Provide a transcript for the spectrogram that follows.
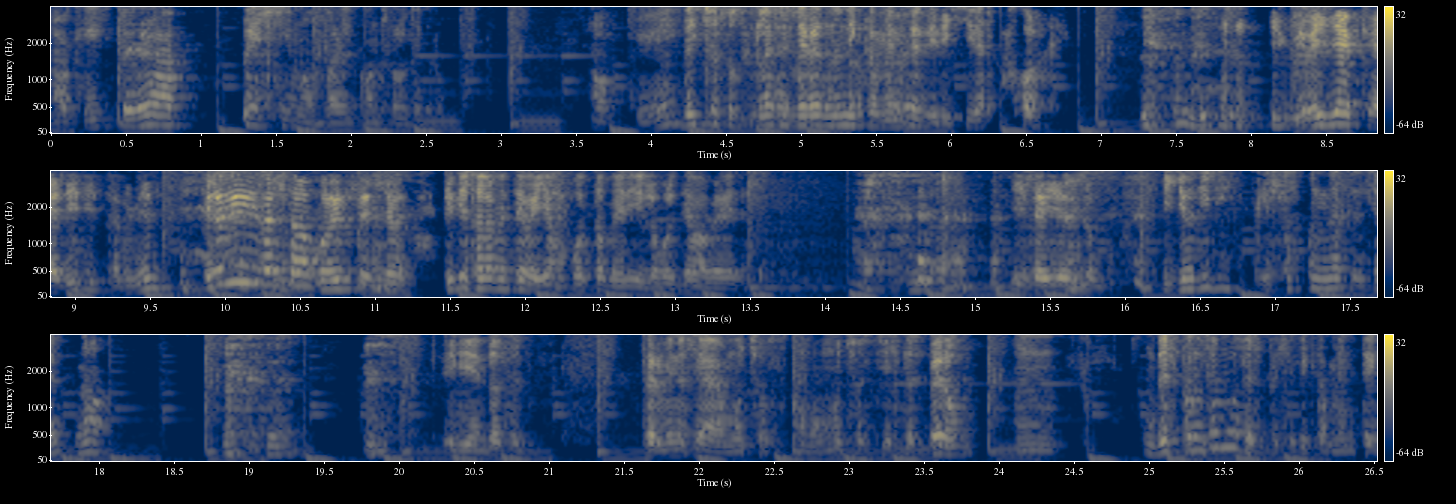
Ah, Ok. Pero era pésimo para el control de grupo. De hecho, sus clases eran únicamente profesores. dirigidas a Jorge. y creía que a Didi también. Pero Didi no estaba poniendo atención. Didi solamente veía un punto medio y lo volteaba a ver. Y seguía eso. Y yo, Didi, ¿le estás poniendo atención? No. Y entonces Fermín hacía muchos, como muchos chistes, pero mm, desconocemos específicamente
